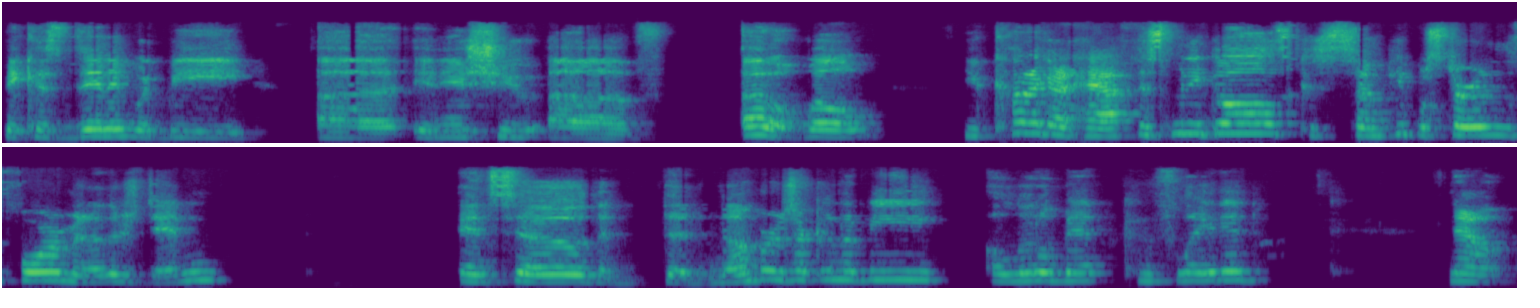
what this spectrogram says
because then it would be uh, an issue of, oh, well, you kind of got half this many goals because some people started the form and others didn't. And so the, the numbers are going to be a little bit conflated. Now,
